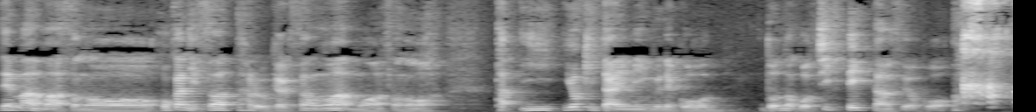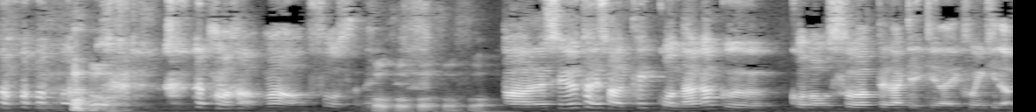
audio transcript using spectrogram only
でまあまあその他に座ってはるお客さんはもうそのたいい良きタイミングでこうどんどんこう散っていったんですよこう。あ のまあまあそうですね。そうそうそうそうそう。あーシュウタイさん結構長くこの座ってなきゃいけない雰囲気だっ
